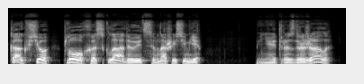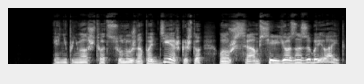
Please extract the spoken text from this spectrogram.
как все плохо складывается в нашей семье. Меня это раздражало. Я не понимал, что отцу нужна поддержка, что он уж сам серьезно заболевает.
